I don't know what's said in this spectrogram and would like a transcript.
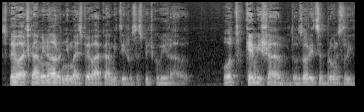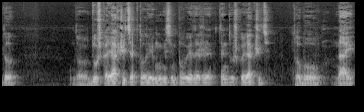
speváčkami, národnými aj spevákami, tí, čo sa spičku vyhrával. Od Kemiša do Zorice Brunslik, do, do Duška Jakšica, ktorý mu myslím povedať, že ten Duško Jakšic to bol naj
